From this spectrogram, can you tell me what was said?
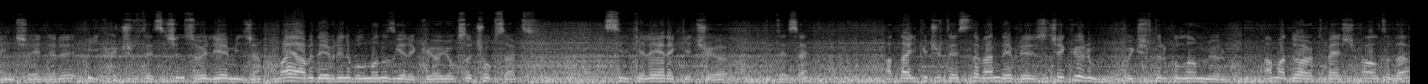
aynı şeyleri ilk 3 vites için söyleyemeyeceğim. Bayağı bir devrini bulmanız gerekiyor yoksa çok sert silkeleyerek geçiyor vitese. Hatta ilk 3 viteste ben debriyajı çekiyorum. Quick shifter kullanmıyorum. Ama 4, 5, 6'da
